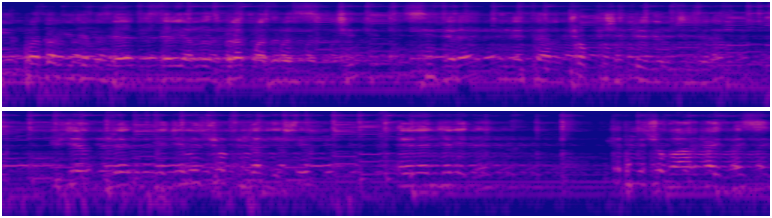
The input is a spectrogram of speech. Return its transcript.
Bir pazar gecemizde bizleri yalnız bırakmadığınız için sizlere minnettarım. Çok teşekkür ediyorum sizlere. Güzel, güzel, gecemiz çok güzel geçti. Eğlenceliydi. Hepiniz çok harikaydınız.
